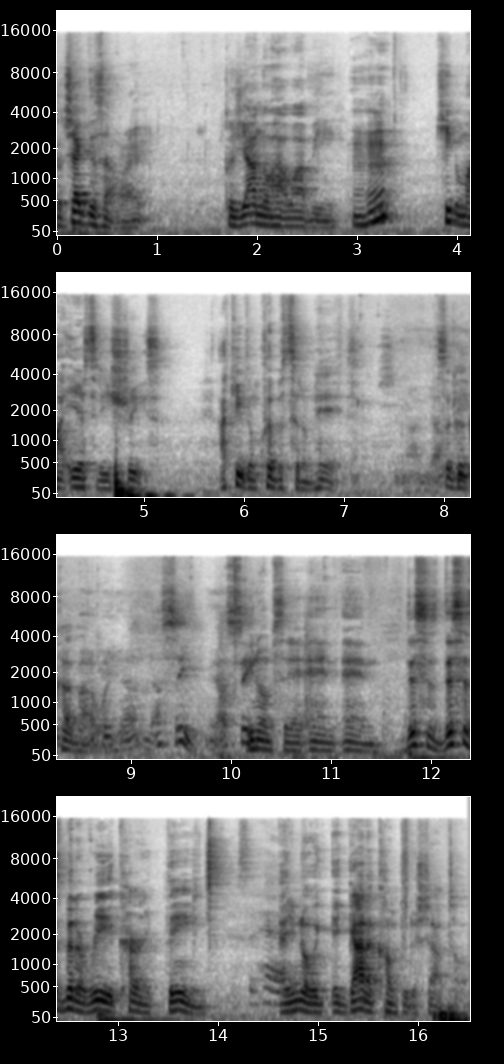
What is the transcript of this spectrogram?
So check this out, right? Cause y'all know how I be. Mm-hmm. keeping my ears to these streets. I keep them clippers to them heads. That's a good cut, by the way. I see. I see. You know what I'm saying? And and this is this has been a reoccurring theme, Yes, it has. and you know it, it gotta come through the shop talk.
